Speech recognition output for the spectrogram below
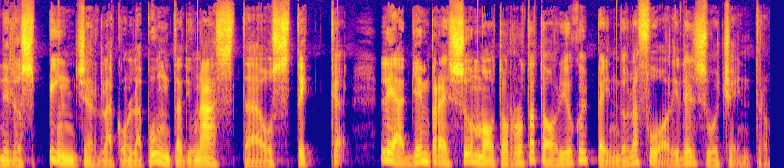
nello spingerla con la punta di un'asta o stecca, le abbia impresso un moto rotatorio colpendola fuori del suo centro.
